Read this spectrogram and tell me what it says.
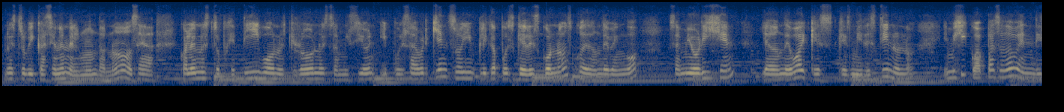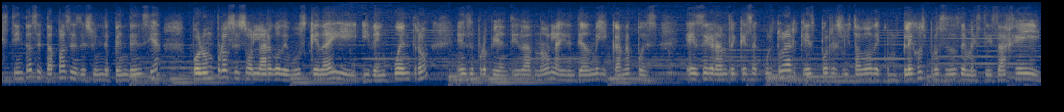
nuestra ubicación en el mundo, ¿no? O sea, cuál es nuestro objetivo, nuestro rol, nuestra misión y pues saber quién soy implica pues que desconozco de dónde vengo, o sea, mi origen y a dónde voy, que es, que es mi destino, ¿no? Y México ha pasado en distintas etapas desde su independencia por un proceso largo de búsqueda y, de encuentro en su propia identidad, ¿no? La identidad mexicana pues es de gran riqueza cultural, que es por resultado de complejos procesos de mestizaje y,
